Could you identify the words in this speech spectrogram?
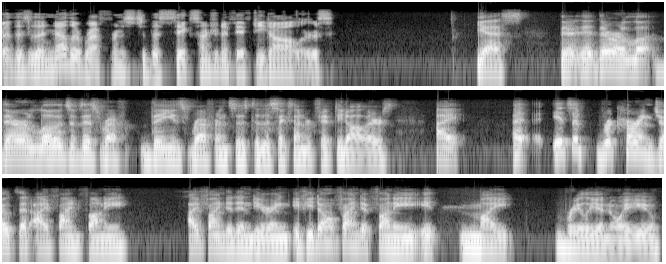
but this is another reference to the six hundred and fifty dollars. Yes, there there are lo- there are loads of this ref- these references to the six hundred fifty dollars. I, I it's a recurring joke that I find funny. I find it endearing. If you don't find it funny, it might really annoy you.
